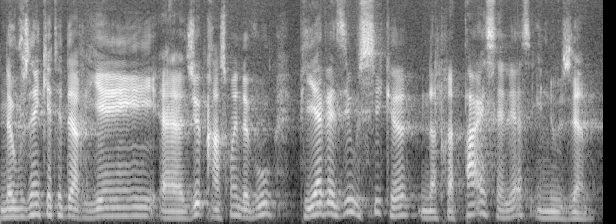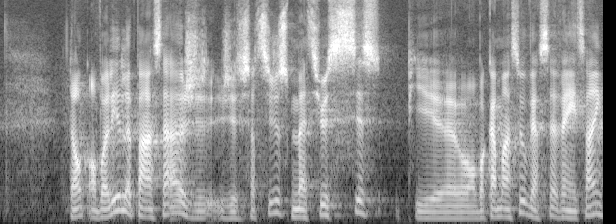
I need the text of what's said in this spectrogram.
ne vous inquiétez de rien, Dieu prend soin de vous. Puis il avait dit aussi que notre Père céleste, il nous aime. Donc, on va lire le passage, j'ai sorti juste Matthieu 6, puis euh, on va commencer au verset 25.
